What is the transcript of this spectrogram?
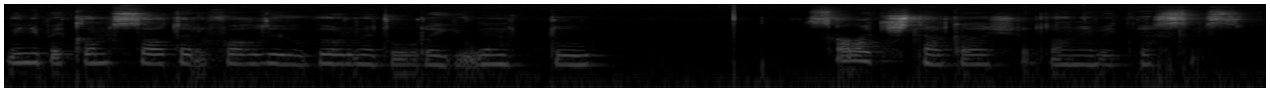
Mini PK'mız sağ tarafa alıyor. Görmedi orayı unuttu. Salak işte arkadaşlar daha ne beklersiniz.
